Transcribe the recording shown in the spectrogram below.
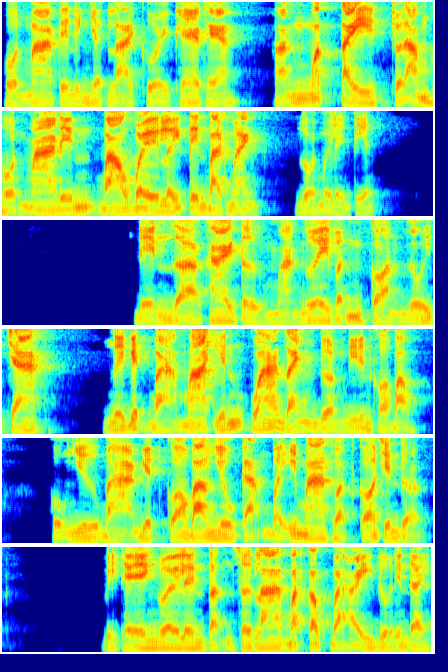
Hồn ma tên lính Nhật lại cười the thế Hắn ngoắt tay cho đám hồn ma đến bao vây lấy tên Ba Kim Anh rồi mới lên tiếng. Đến giờ khai tử mà ngươi vẫn còn dối trá. Ngươi biết bà Má Yến quá dành đường đi đến kho báu. Cũng như bà biết có bao nhiêu cạm bẫy ma thuật có trên đường. Vì thế ngươi lên tận Sơn La bắt cóc bà ấy đưa đến đây.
